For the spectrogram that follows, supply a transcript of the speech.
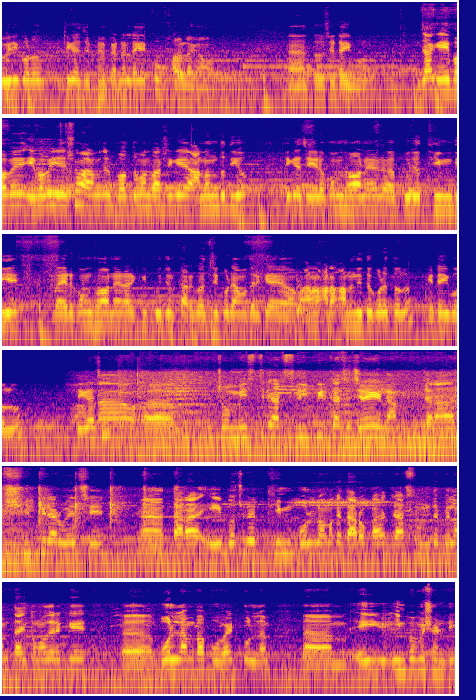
তৈরি করো। ঠিক আছে? প্যান্ডেলটাকে খুব ভালো লাগে আমার। তো সেটাই বলব। যাক এইভাবে এভাবেই এসো। আমাদের বর্ধমানবাসীকে আনন্দ দিও। ঠিক আছে, এরকম ধরনের পুজোর থিম দিয়ে বা এরকম ধরনের আর কি পুজোর কারুকার্য করে আমাদেরকে আনন্দিত করে তোলো, এটাই বলব। ঠিক আছে? যে মিস্ত্রি আর শিল্পীর কাছে জেনে নিলাম যারা শিল্পীরা রয়েছে তারা এই বছরের থিম বলল আমাকে দ্বারকা, যা শুনতে পেলাম তাই তোমাদেরকে বললাম বা প্রোভাইড করলাম এই ইনফরমেশনটি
